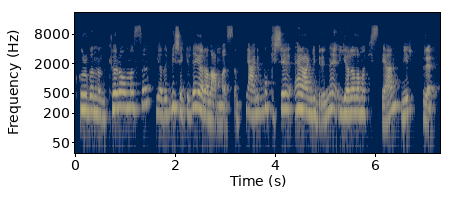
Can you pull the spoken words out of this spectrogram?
kurbanın kör olması ya da bir şekilde yaralanması. Yani bu kişi herhangi birini yaralamak isteyen biri.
